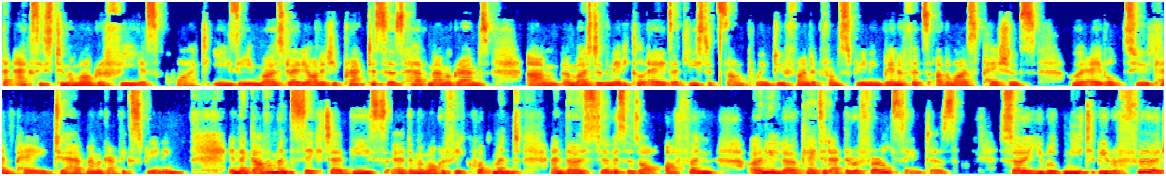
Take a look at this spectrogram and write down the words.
the access to mammography is quite easy. Most radiology practices have mammograms. Um, most of the medical aids, at least at some point, do fund it from screening benefits. Otherwise, patients who are able to can pay to have mammographic screening. In the government sector, these uh, the mammography equipment and those services are often only located at the referral centers. So you will need to be referred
